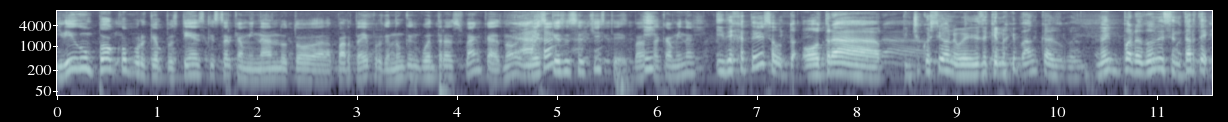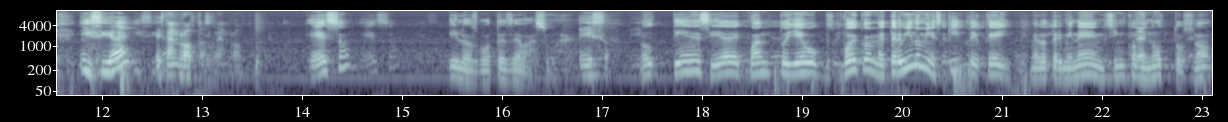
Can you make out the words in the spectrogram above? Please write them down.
Y digo un poco porque pues tienes que estar caminando toda la parte ahí porque nunca encuentras bancas, ¿no? Y es que ese es el chiste, vas Y- a caminar. Y déjate eso, ot- otra pinche cuestión, güey, es de que no hay bancas, güey. No hay para dónde sentarte. Y si hay, están rotas, güey. Eso y los botes de basura. Eso. No tienes idea de cuánto llevo. Voy con, me termino mi esquite, ok. Me lo terminé en cinco De- minutos, ¿no?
